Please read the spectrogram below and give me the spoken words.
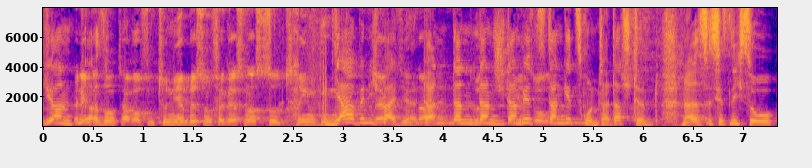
Ja, Wenn du also, Tag auf dem Turnier bist und vergessen hast zu trinken. Ja, bin ich bei dir. Dann, dann, dann, dann, geht's, so, dann geht's runter, das stimmt. Na, das ist jetzt nicht so,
